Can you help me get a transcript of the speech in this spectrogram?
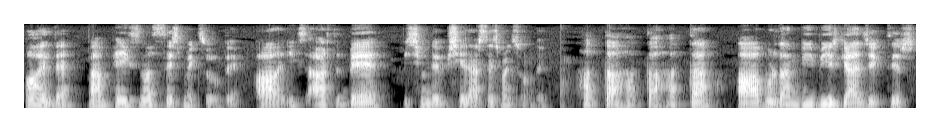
O halde ben px'i nasıl seçmek zorundayım? a x artı b biçimde bir şeyler seçmek zorundayım. Hatta hatta hatta a buradan bir 1 gelecektir.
